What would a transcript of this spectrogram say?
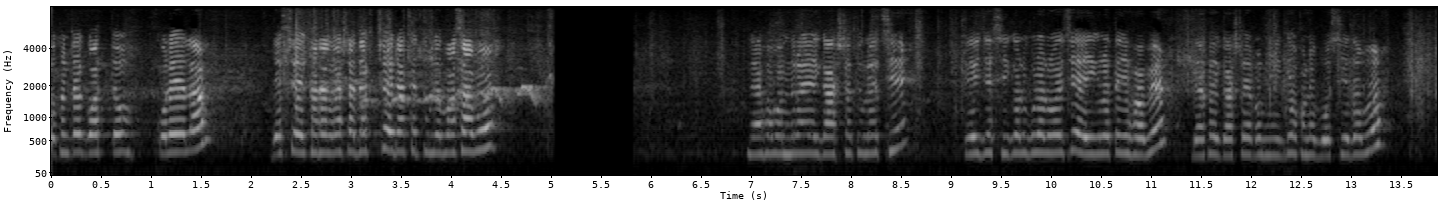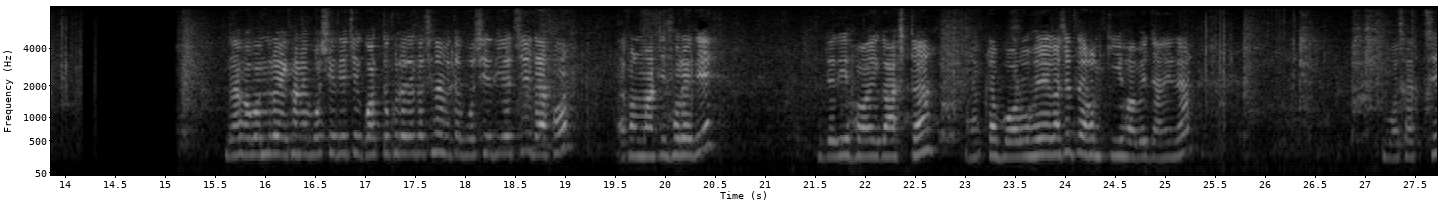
ওখানটায় গর্ত করে এলাম। দেখছ, এই কাঁঠাল গাছটা দেখছ, এটাকে তুলে বসাবো। দেখো, বন্ধুরা, এই গাছটা তুলেছি। এই যে শিকড়গুলো রয়েছে, এইগুলোতেই হবে। দেখো, এই গাছটা এখন নিয়ে গিয়ে ওখানে বসিয়ে দেবো। দেখো বন্ধুরা, এখানে বসিয়ে দিয়েছি। গর্ত খুলে রেখেছিলাম, এতে বসিয়ে দিয়েছি। দেখো, এখন মাটি ভরে দিই। যদি হয় গাছটা, অনেকটা বড় হয়ে গেছে তো এখন কি হবে জানি না। বসাচ্ছি।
